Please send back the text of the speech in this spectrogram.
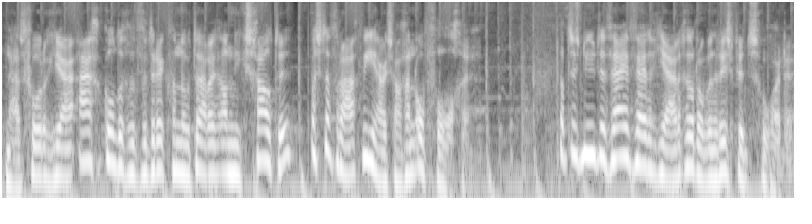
Na het vorig jaar aangekondigde vertrek van notaris Annick Schouten was de vraag wie haar zou gaan opvolgen. Dat is nu de 55-jarige Robin Rispens geworden.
